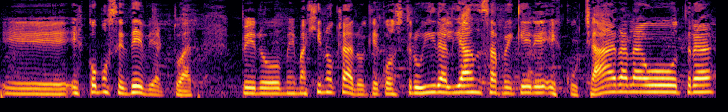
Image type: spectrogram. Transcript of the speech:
Eh, es como se debe actuar. Pero me imagino, claro, que construir alianzas requiere escuchar a la otra,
